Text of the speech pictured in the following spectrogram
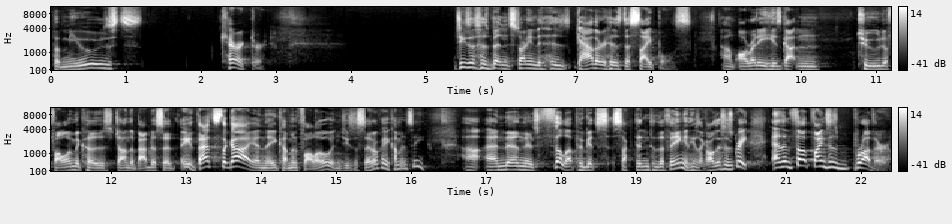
bemused character. Jesus has been starting to his, gather his disciples. Um, already he's gotten two to follow him because John the Baptist said, Hey, that's the guy. And they come and follow. And Jesus said, Okay, come and see. Uh, and then there's Philip who gets sucked into the thing. And he's like, Oh, this is great. And then Philip finds his brother.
